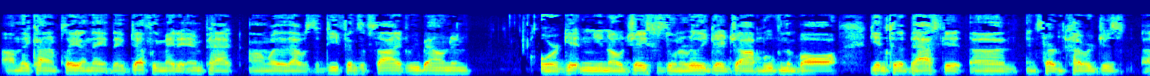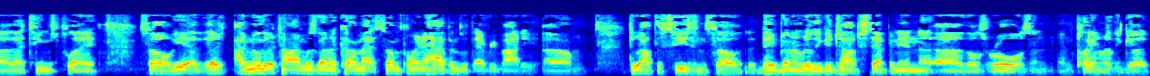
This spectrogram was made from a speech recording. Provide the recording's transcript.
um, they kind of played and they, they've definitely made an impact on whether that was the defensive side rebounding, or getting, you know, Jace is doing a really great job moving the ball, getting to the basket, uh, in certain coverages, uh, that teams play. So yeah, I knew their time was going to come at some point. It happens with everybody, um, throughout the season. So they've done a really good job stepping in, uh, those roles and, and playing really good.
